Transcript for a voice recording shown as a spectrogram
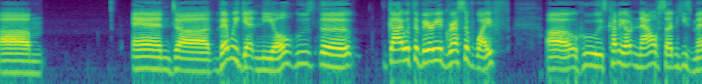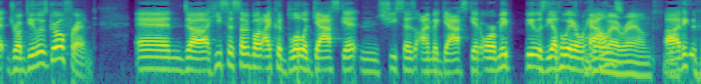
Um, and uh, then we get Neil, who's the guy with the very aggressive wife, uh, who is coming out and now all of a sudden he's met drug dealer's girlfriend and uh, he says something about I could blow a gasket, and she says I'm a gasket, or maybe it was the other way around. the other way around. Uh, I think,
